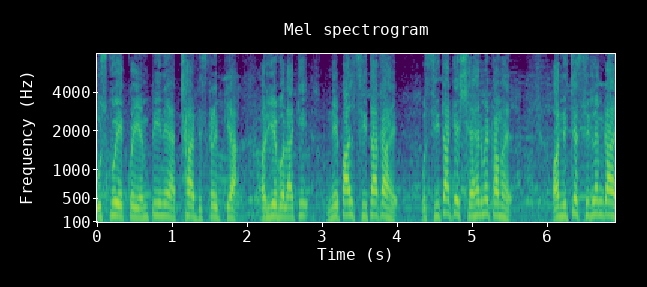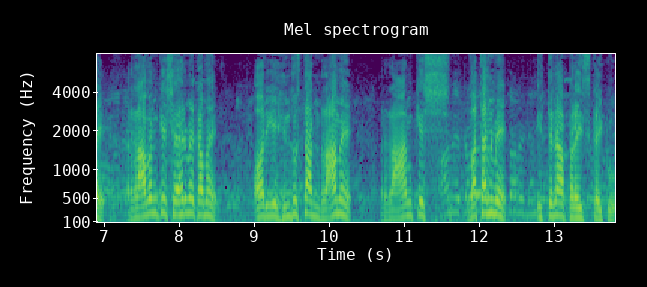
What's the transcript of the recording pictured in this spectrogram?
उसको एक कोई एमपी ने अच्छा डिस्क्राइब किया और ये बोला कि नेपाल सीता का है। वो सीता के शहर में कम है और नीचे श्रीलंका है। रावण के शहर में कम है और ये हिंदुस्तान राम है। राम के वतन में इतना प्राइस कैकू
